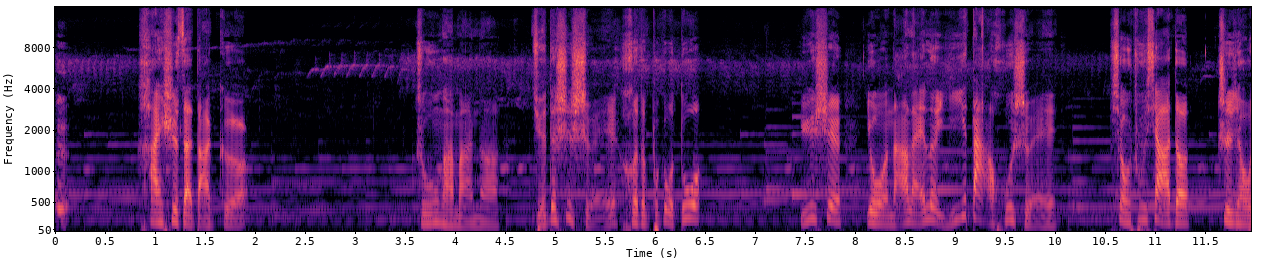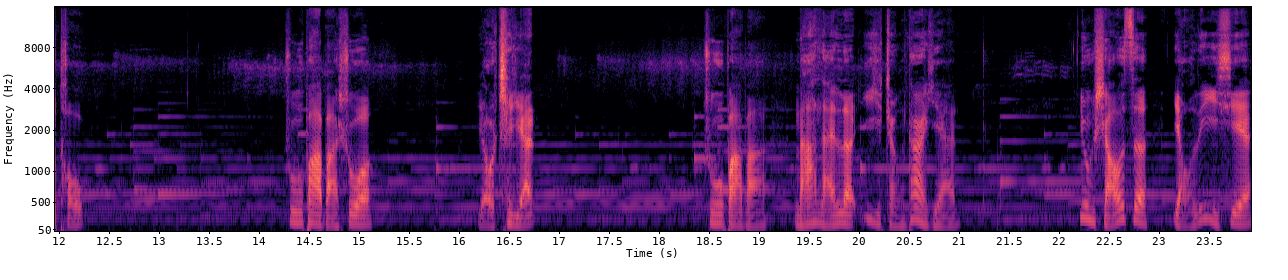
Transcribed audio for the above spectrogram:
呃还是在打嗝。猪妈妈呢，觉得是水喝的不够多，于是又拿来了一大壶水。小猪吓得直摇头。猪爸爸说：“要吃盐。”猪爸爸拿来了一整袋盐。用勺子舀了一些，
